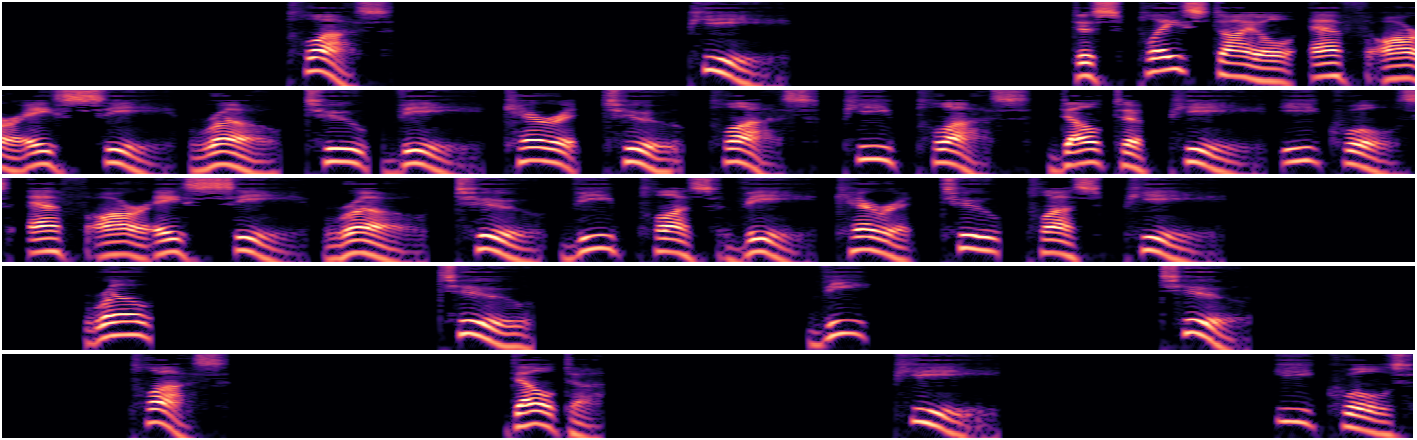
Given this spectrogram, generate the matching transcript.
plus p display style frac rho 2 v caret 2 plus p plus delta p equals frac rho 2 v plus v caret 2 plus p. Rho 2 v 2 plus delta p equals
